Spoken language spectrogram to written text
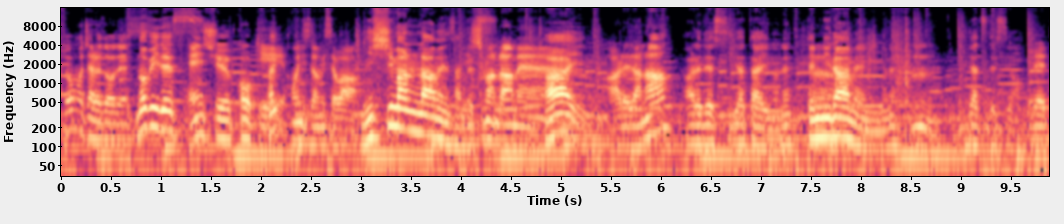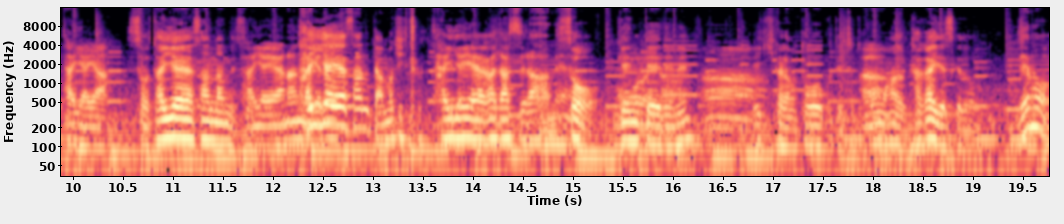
どうもチャルドーです。のびです。編集後期、はい。本日のお店は？西満ラーメンさんです。西満ラーメン。はい。あれだな。あれです。屋台のね天理ラーメンのね。うやつですよ。んでタイヤ屋。そうタイヤ屋さんなんですよ。タイヤ屋なんだタけど。イヤ屋さんってあんま聞いたことない。タイヤ屋が出すラーメン。そう限定でね。あ駅からも遠くてちょっとホームハードル高いですけど。ーでも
